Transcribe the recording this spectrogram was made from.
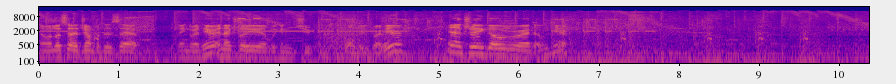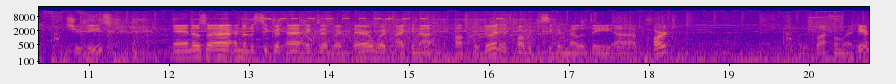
Now let's uh, jump at this thing right here, and actually uh, we can shoot all these right here, and actually go right over here. Shoot these. And also uh, another secret uh, exit right there, which I cannot possibly do it. It's probably the secret melody uh, part. Platform right here.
